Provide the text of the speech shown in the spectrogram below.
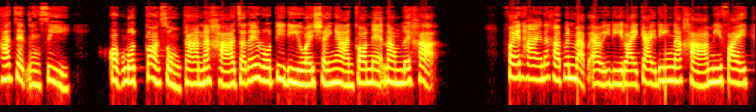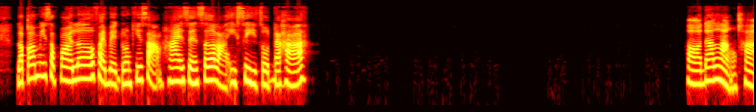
5 7 1 4 ออกรถก่อนส่งการนะคะ จะได้รถดีๆ ไว้ใช้งานก็แนะนำเลยค่ะ ไฟท้ายนะคะ เป็นแบบ LED Light Guiding นะคะ มีไฟแล้วก็มีสปอยเลอร์ไฟเบรกดวงที่สามให้เซ็นเซอร์หลังอีกสี่จุดนะคะพอด้านหลังค่ะ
